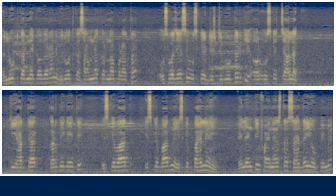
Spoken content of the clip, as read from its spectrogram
लूट करने के दौरान विरोध का सामना करना पड़ा था, उस वजह से उसके डिस्ट्रीब्यूटर की और उसके चालक की हत्या कर दी गई थी। इसके बाद इसके बाद नहीं, इसके पहले ही एल फाइनेंस था, सहदई यूपी में।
